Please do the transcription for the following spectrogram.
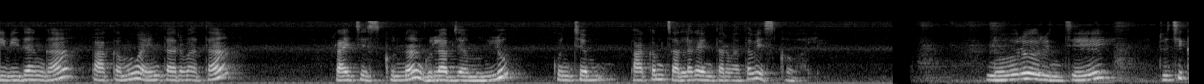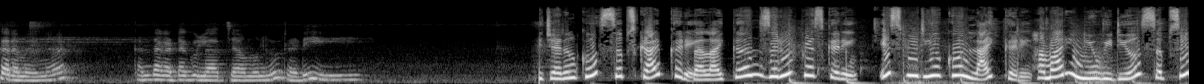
ఈ విధంగా పాకము అయిన తర్వాత ఫ్రై చేసుకున్న గులాబ్ జామున్లు కొంచెం పాకం చల్లగా అయిన తర్వాత వేసుకోవాలి. నోరూరించే రుచికరమైన कंदागड्डा गुलाब जामुन रेडी चैनल को सब्सक्राइब करें बेल आइकन ज़रूर प्रेस करें इस वीडियो को लाइक करें। हमारी न्यू वीडियो सबसे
